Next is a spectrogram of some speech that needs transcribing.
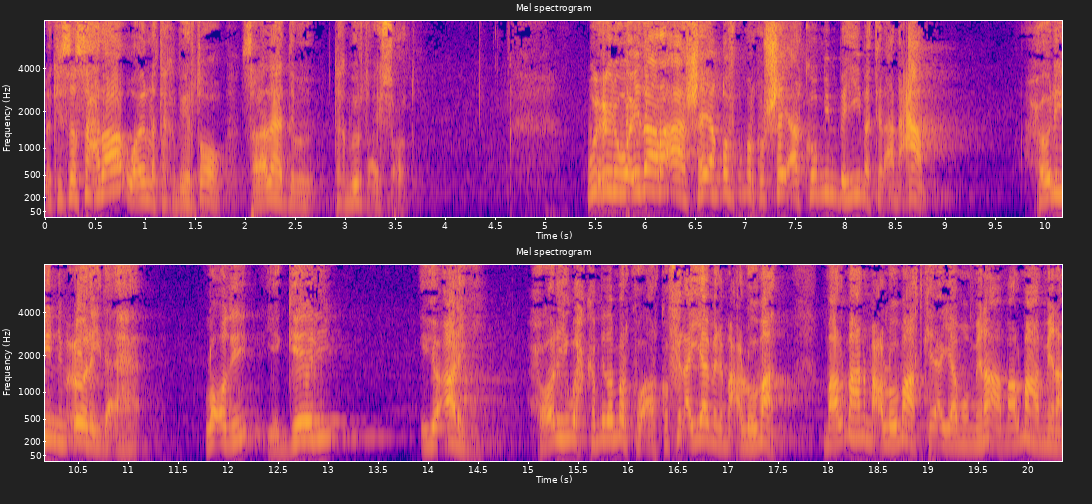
Lakiin sida saxdaa waa in la takbiirto salaadaha dabadood takbiirtu ay socoto wuxuu yihi waidaa ra'aa shay-an qofku markuu shay arko min bahiimati alancaam xoolihii nimcooleyda ahaa. Lo-dii iyo geelii iyo arigii xoolihii wax kamida markuu arko fi ayaami macluumaat maalmahan macluumaadka ayaamu minaa maalmaha mina.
